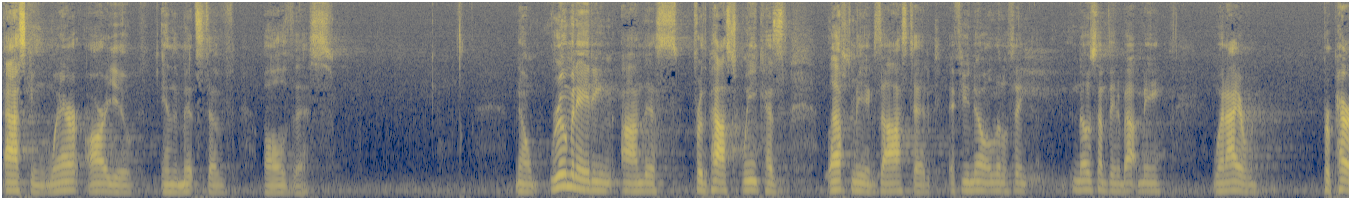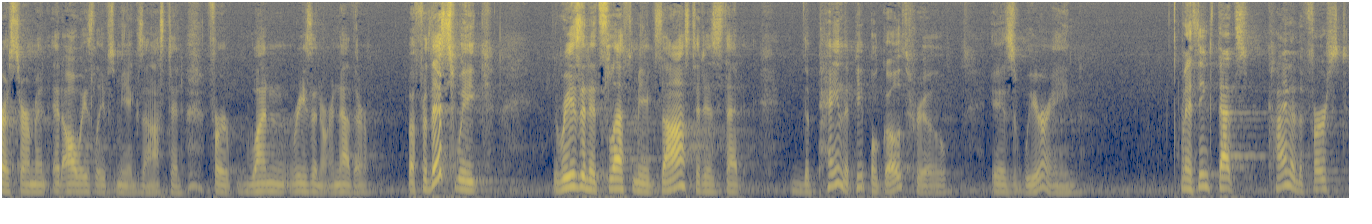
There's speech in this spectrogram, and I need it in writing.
asking, Where are you in the midst of all of this? Now, ruminating on this for the past week has left me exhausted. If you know a little thing, know something about me, when I prepare a sermon, it always leaves me exhausted for one reason or another. But for this week, the reason it's left me exhausted is that the pain that people go through is wearying. And I think that's kind of the first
